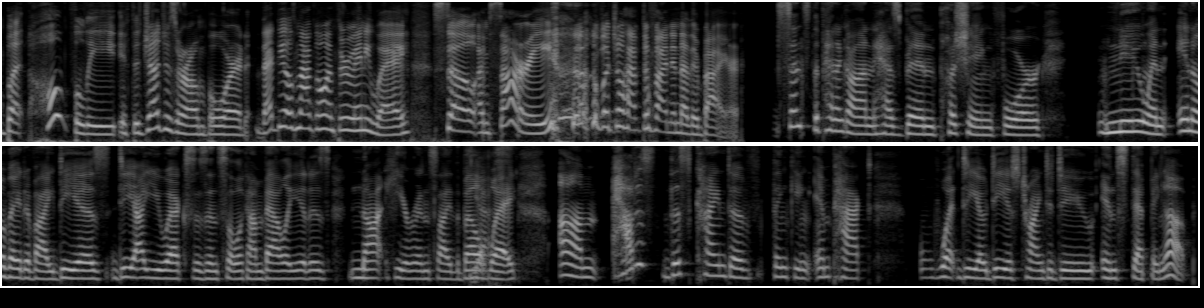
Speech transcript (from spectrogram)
but hopefully, if the judges are on board, that deal's not going through anyway. So I'm sorry, but you'll have to find another buyer. Since the Pentagon has been pushing for new and innovative ideas. DIUX is in Silicon Valley. It is not here inside the Beltway. Yes. Um, how does this kind of thinking impact what DoD is trying to do in stepping up,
